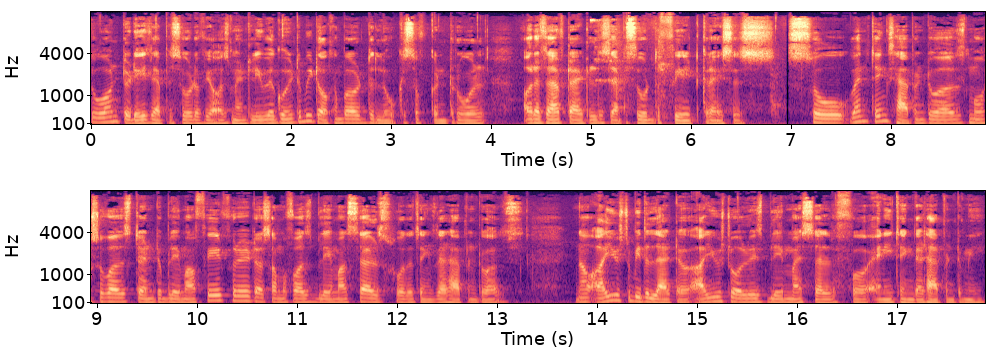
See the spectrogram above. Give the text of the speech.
So, on today's episode of Yours Mentally, we're going to be talking about the locus of control, or as I've titled this episode, the fate crisis. So, when things happen to us, most of us tend to blame our fate for it, or some of us blame ourselves for the things that happen to us. Now, I used to be the latter. I used to always blame myself for anything that happened to me.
